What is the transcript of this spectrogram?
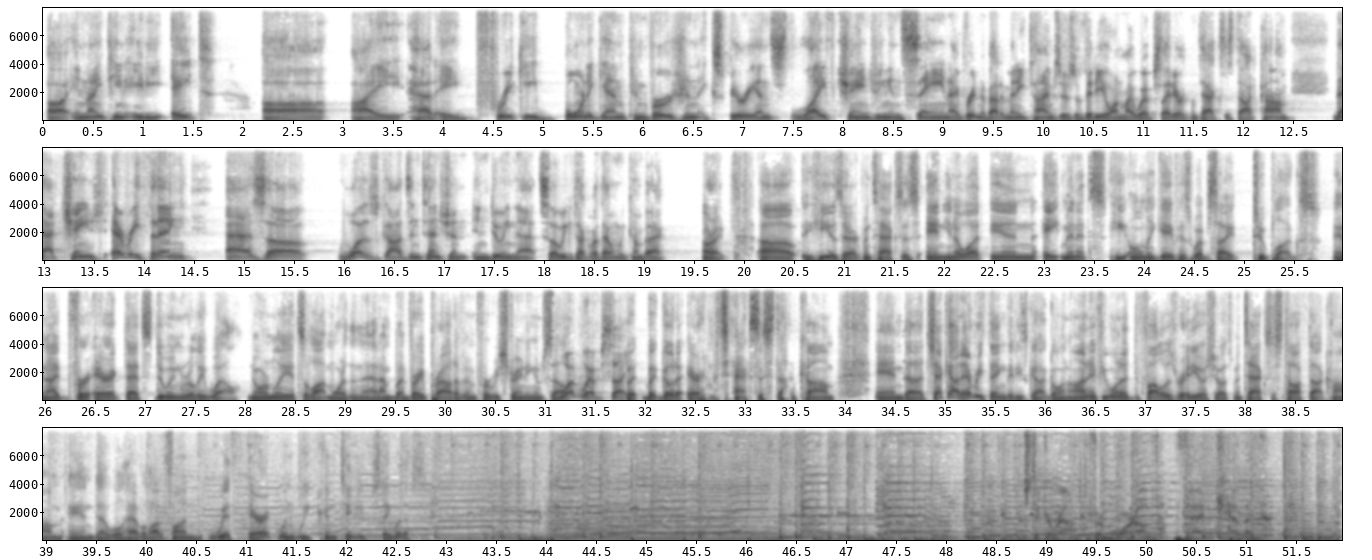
Uh, in 1988, uh, I had a freaky born again conversion experience, life changing, insane. I've written about it many times. There's a video on my website, ericmetaxas.com. That changed everything as uh, was God's intention in doing that. So we can talk about that when we come back. All right. Uh, he is Eric Metaxas. And you know what? In eight minutes, he only gave his website two plugs. And I, for Eric, that's doing really well. Normally, it's a lot more than that. I'm, I'm very proud of him for restraining himself. What website? But but go to ericmetaxas.com and uh, check out everything that he's got going on. And if you want to follow his radio show, it's metaxastalk.com. And uh, we'll have a lot of fun with Eric when we continue. Stay with us. Stick around for more of That Kevin.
